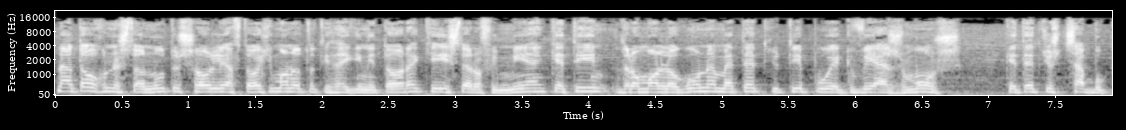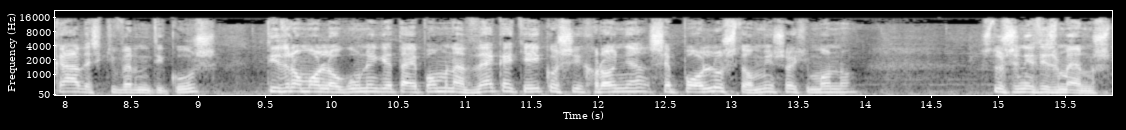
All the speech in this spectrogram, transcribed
να το έχουν στο νου τους όλοι αυτό, όχι μόνο το τι θα γίνει τώρα και η ιστεροφημία και τι δρομολογούν με τέτοιου τύπου εκβιασμούς και τέτοιους τσαμπουκάδες κυβερνητικούς, τι δρομολογούν για τα επόμενα 10 και 20 χρόνια σε πολλούς τομείς, όχι μόνο στους συνηθισμένους.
